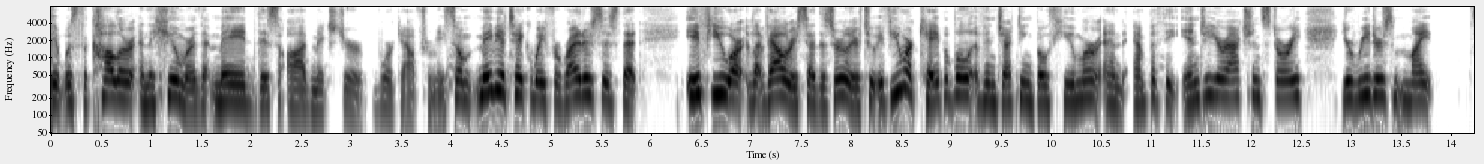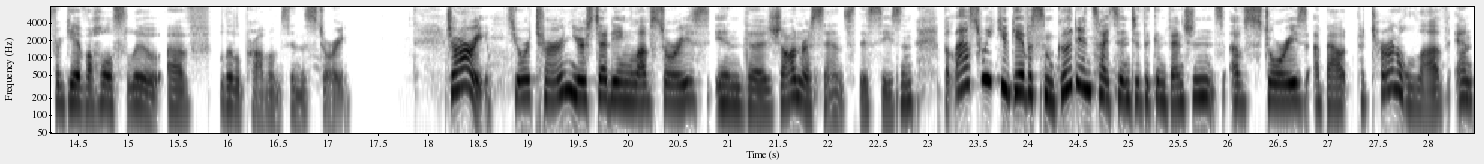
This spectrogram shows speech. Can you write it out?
it was the color and the humor that made this odd mixture work out for me. So maybe a takeaway for writers is that if you are, like Valerie said this earlier too, if you are capable of injecting both humor and empathy into your action story, your readers might forgive a whole slew of little problems in the story. Jarie, it's your turn. You're studying love stories in the genre sense this season. But last week you gave us some good insights into the conventions of stories about paternal love. And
